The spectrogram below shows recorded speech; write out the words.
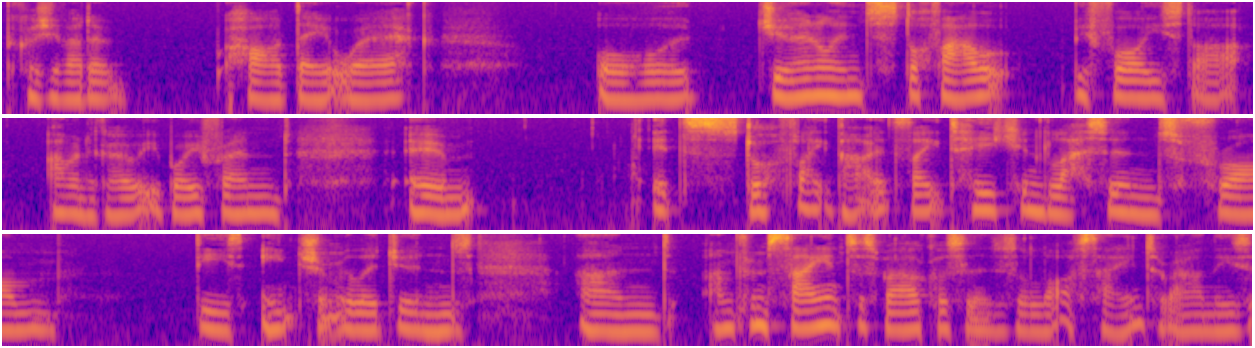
because you've had a hard day at work or journaling stuff out before you start having a go at your boyfriend um it's stuff like that it's like taking lessons from these ancient religions and I'm from science as well because there's a lot of science around these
